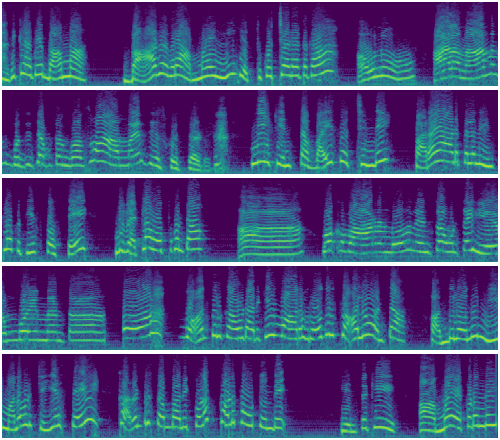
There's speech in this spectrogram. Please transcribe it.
అది కాదే బామ్మ. బావెవరా అమ్మాయిని ఎత్తుకొచ్చాడటగా? అవును వాళ్ళ నాన్నకు బుద్ధి చెప్పడం కోసం ఆ అమ్మాయిని తీసుకొచ్చాడు. నీకింత వయసు వచ్చింది పరాయి ఆడపిల్లని ఇంట్లోకి తీసుకొస్తే నువ్వెట్లా ఒప్పుకుంటావు? ఆ ఒక వారం రోజులు ఇంట్లో ఉంటే ఏం పోయిందంట? వాంతులు కావడానికి వారం రోజులు చాలు అంట. అందులోనూ నీ మనవడు చెయ్యేస్తే కరెంటు స్తంభానికి కూడా కడుపు అవుతుంది. ఇంతకీ ఆ అమ్మాయి ఎక్కడుంది?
